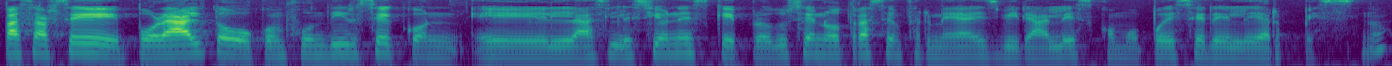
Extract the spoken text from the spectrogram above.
pasarse por alto o confundirse con eh, las lesiones que producen otras enfermedades virales, como puede ser el herpes. ¿no?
